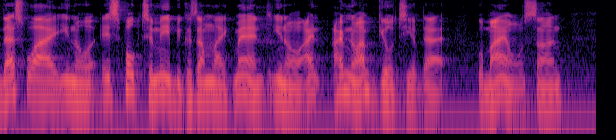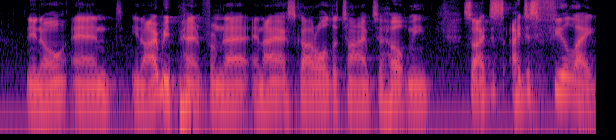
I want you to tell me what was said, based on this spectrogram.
that's why, you know, it spoke to me because I'm like, man, you know, I, I know I'm guilty of that with my own son, you know, and you know, I repent from that and I ask God all the time to help me. So I just I just feel like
